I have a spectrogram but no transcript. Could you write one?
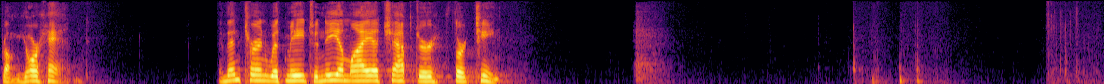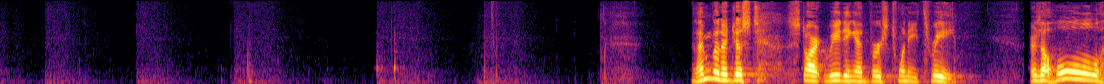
from your hand. And then turn with me to Nehemiah chapter 13. I'm going to just start reading at verse 23. There's a whole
